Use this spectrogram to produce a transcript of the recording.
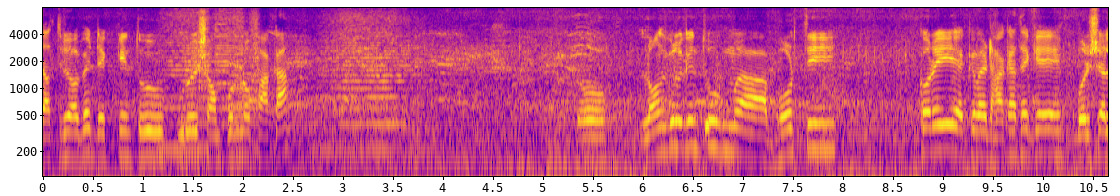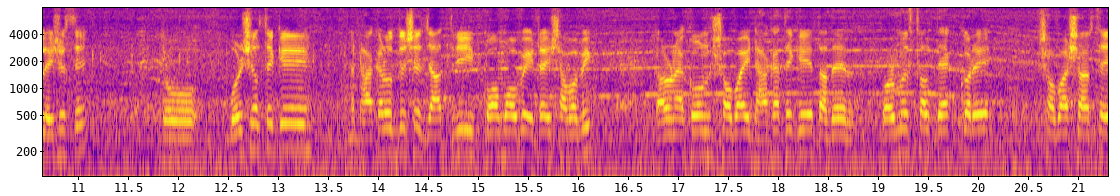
যাত্রী হবে। ডেক কিন্তু পুরোই সম্পূর্ণ ফাঁকা। তো লঞ্চগুলো কিন্তু ভর্তি করেই একেবারে ঢাকা থেকে বরিশাল এসেছে। তো বরিশাল থেকে ঢাকার উদ্দেশ্যে যাত্রী কম হবে, এটাই স্বাভাবিক। কারণ এখন সবাই ঢাকা থেকে তাদের কর্মস্থল ত্যাগ করে, সবার সাথে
